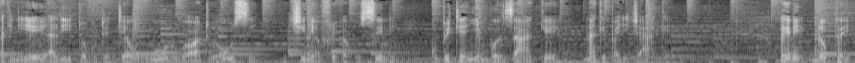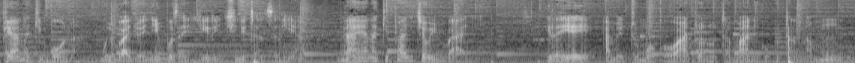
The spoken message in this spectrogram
Lakini yeye aliitwa kutetea uhuru wa watu weusi nchini afrika kusini kupitia nyimbo zake na kipaji chake. Lakini dr ipiana kibona mwimbaji wa nyimbo za injili nchini tanzania naye ana kipaji cha uimbaji ila yeye ametumwa kwa watu wanaotamani kukutana na mungu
